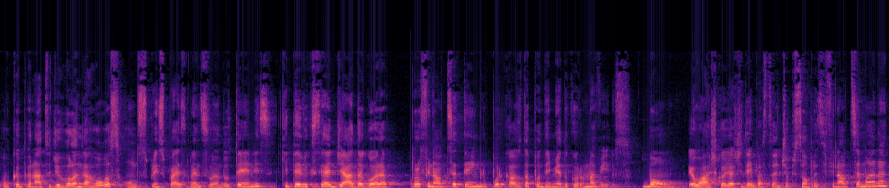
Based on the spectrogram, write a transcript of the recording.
o campeonato de Roland Garros, um dos principais grandes slams do tênis, que teve que ser adiado agora para o final de setembro por causa da pandemia do coronavírus. Bom, eu acho que eu já te dei bastante opção para esse final de semana.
